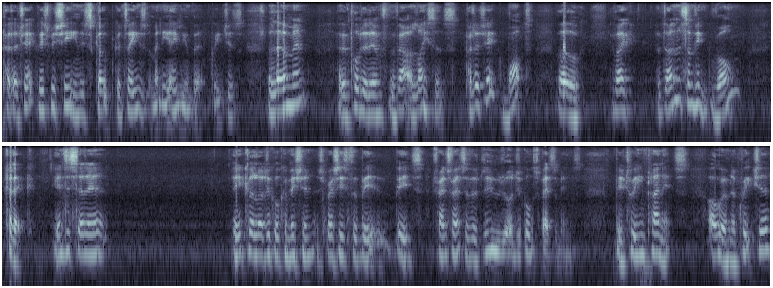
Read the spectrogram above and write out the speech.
Pletrac, this machine, this scope, contains many alien creatures. The Lurman have imported them without a license. Pletrac, what? Vogue, if I have done something wrong? Kalik, Interstellar Ecological Commission expresses for bids transference of zoological specimens between planets. Oh, and the creature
